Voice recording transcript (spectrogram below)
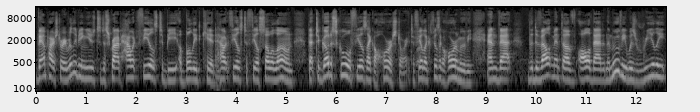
vampire story, really being used to describe how it feels to be a bullied kid, how it feels to feel so alone that to go to school feels like a horror story, to feel like it feels like a horror movie, and that the development of all of that in the movie was really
